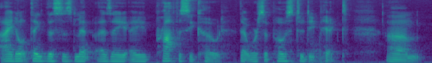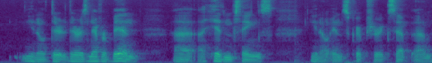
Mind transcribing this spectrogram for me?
I don't think this is meant as a, a prophecy code that we're supposed to depict. Um, you know, there there has never been uh, hidden things you know, in Scripture, except um,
